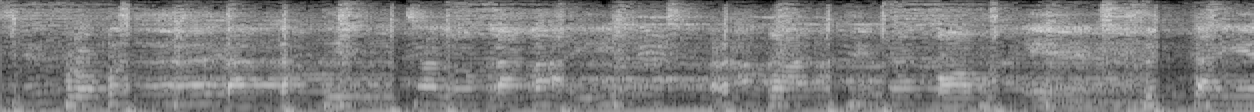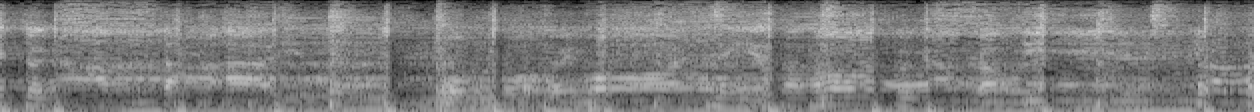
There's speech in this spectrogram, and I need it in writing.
เสียงปรบมือดังดัทิพย์ฉลองหลังไหลรางวั เราดีร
